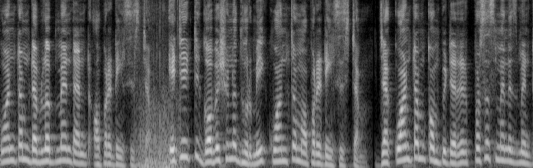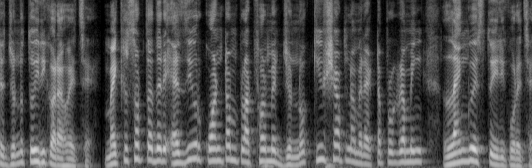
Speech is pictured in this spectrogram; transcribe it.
quantum development and operating system এটি একটি গবেষণাধর্মী কোয়ান্টাম অপারেটিং সিস্টেম যা কোয়ান্টাম কম্পিউটারের প্রসেস ম্যানেজমেন্টের জন্য তৈরি করা হয়েছে। মাইক্রোসফট তাদের অ্যাজিওর কোয়ান্টাম প্ল্যাটফর্মের জন্য কিউশাপ নামের একটা প্রোগ্রামিং ল্যাঙ্গুয়েজ তৈরি করেছে।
